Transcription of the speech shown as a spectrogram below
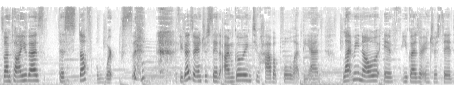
So I'm telling you guys, this stuff works. if you guys are interested, I'm going to have a poll at the end. Let me know if you guys are interested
